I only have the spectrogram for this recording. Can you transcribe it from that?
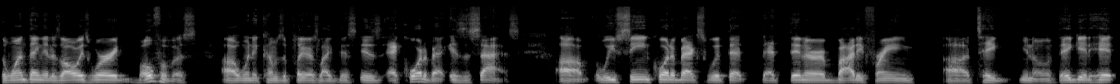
The one thing that has always worried both of us uh, when it comes to players like this is at quarterback is the size. Uh, we've seen quarterbacks with that that thinner body frame uh, take you know if they get hit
